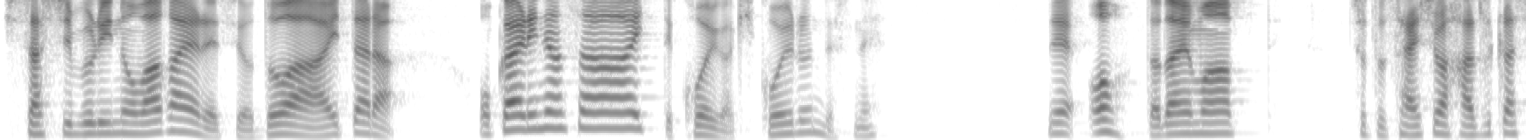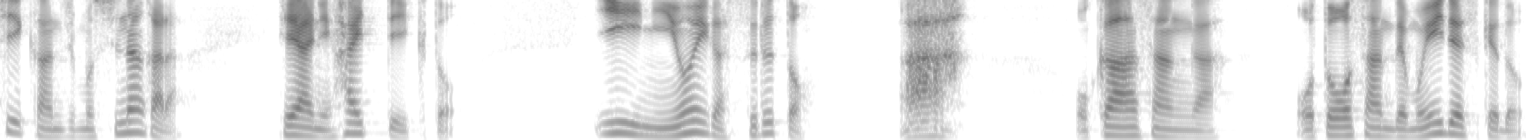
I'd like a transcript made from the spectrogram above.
久しぶりの我が家ですよ。ドア開いたら「おかえりなさい」って声が聞こえるんですね。で「おただいま」って。ちょっと最初は恥ずかしい感じもしながら部屋に入っていくといい匂いがすると。ああお母さんがお父さんでもいいですけど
